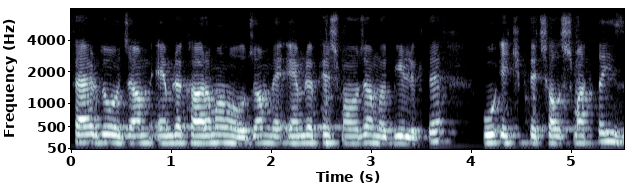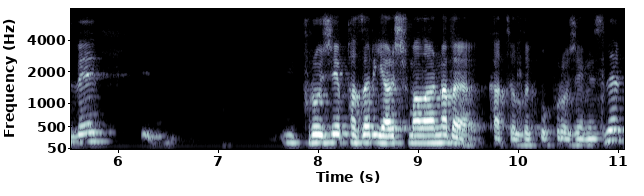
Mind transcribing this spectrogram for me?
Ferdi Hocam, Emre Kahramanoğlu Hocam ve Emre Peşman Hocam'la birlikte bu ekipte çalışmaktayız ve proje pazarı yarışmalarına da katıldık bu projemizle.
